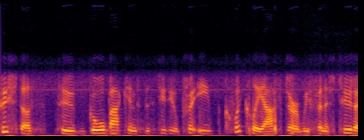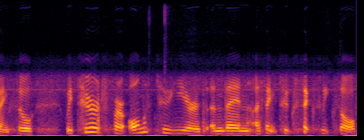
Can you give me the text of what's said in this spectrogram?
pushed us to go back into the studio pretty quickly after we finished touring. So we toured for almost two years, and then I think took six weeks off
